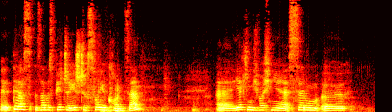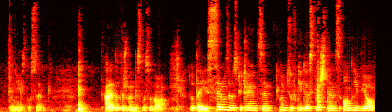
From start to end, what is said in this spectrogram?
E, teraz zabezpieczę jeszcze swoje końce e, jakimś właśnie serum, to nie jest to serum, ale to też będę stosowała. Tutaj jest serum zabezpieczający końcówki, to jest też ten z Only Bio,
